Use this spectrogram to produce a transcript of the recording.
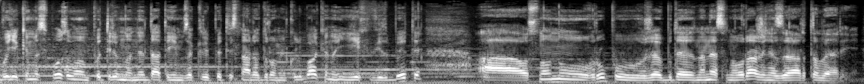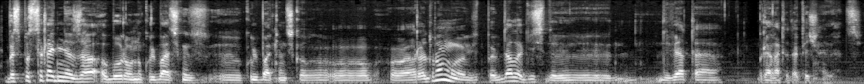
Будь-якими способами потрібно не дати їм закріпитись на аеродромі Кульбакіно і їх відбити. А основну групу вже буде нанесено ураження за артилерії. Безпосередньо за оборону Кульбацького, Кульбакінського аеродрому відповідала 209-та бригада тактичної авіації.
